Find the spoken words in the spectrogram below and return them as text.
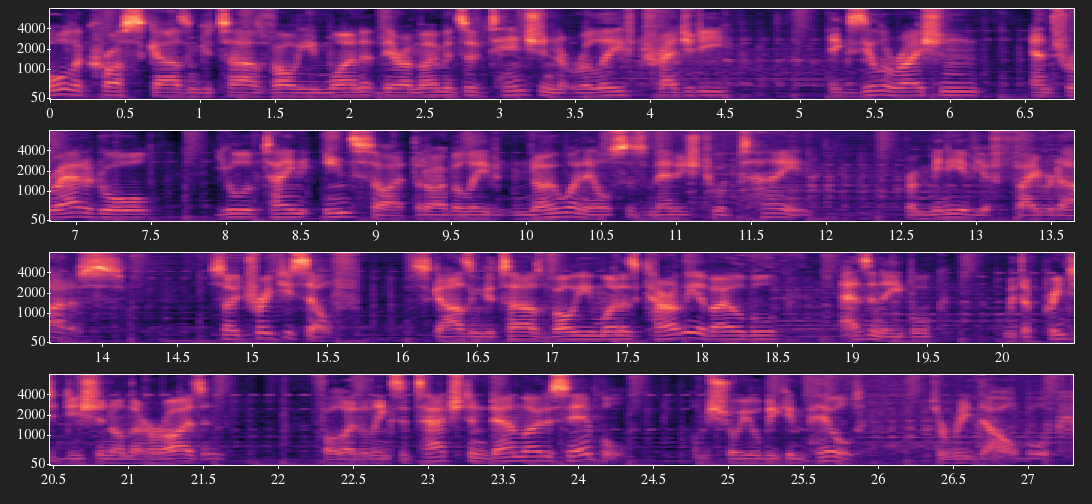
All across Scars and Guitars Volume 1, there are moments of tension, relief, tragedy, exhilaration, and throughout it all, you'll obtain insight that I believe no one else has managed to obtain from many of your favourite artists. So treat yourself. Scars and Guitars Volume 1 is currently available as an ebook with a print edition on the horizon. Follow the links attached and download a sample. I'm sure you'll be compelled to read the whole book.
